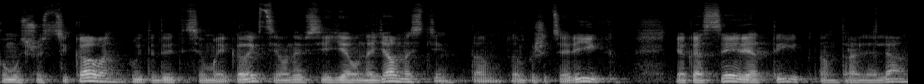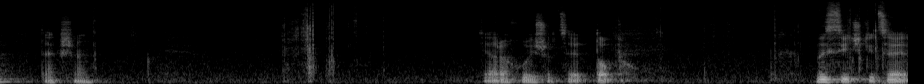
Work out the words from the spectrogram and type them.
комусь щось цікаве, будете дивитися в моїй колекції, вони всі є в наявності. Там, там пишеться рік, яка серія, тип, там траля-ля. Так що. Я рахую, що це топ. Лисички це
